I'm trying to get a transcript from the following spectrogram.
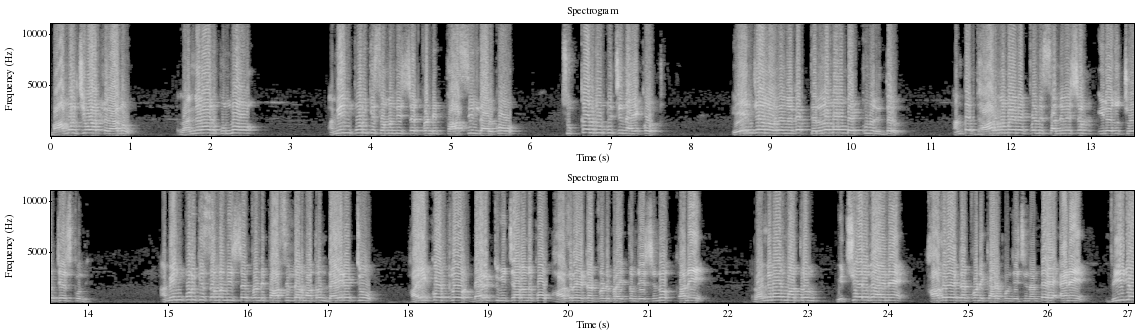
మామూలు చివాట్లు కాదు. రంగనాథ్ అమీన్పూర్కి సంబంధించినటువంటి తహసీల్దార్కు చుక్కలు చూపించింది హైకోర్టు. ఏం చేయాలో అర్థం కాక తెల్లమోహం పెట్టుకున్నారు ఇద్దరు. అంత దారుణమైనటువంటి సన్నివేశం ఈరోజు చోటు చేసుకుంది. అమీన్పూర్కి సంబంధించినటువంటి తహసీల్దార్ మాత్రం డైరెక్ట్ హైకోర్టులో డైరెక్ట్ విచారణకు హాజరయ్యేటటువంటి ప్రయత్నం చేసిండు. కానీ రంగనాథ్ మాత్రం విచువల్గా ఆయనే హాజరయ్యేటటువంటి కార్యక్రమం చేసిందంటే ఆయన వీడియో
